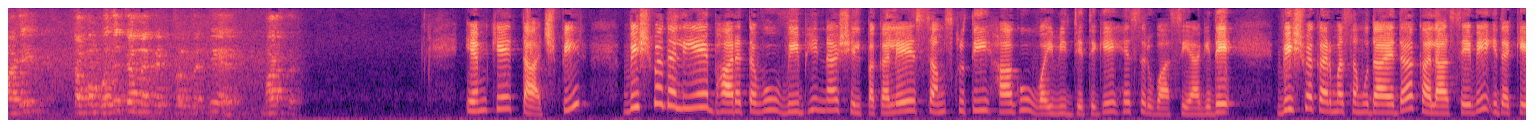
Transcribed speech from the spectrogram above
ಮಾಡಿ ತಮ್ಮ ಬದುಕನ್ನ ಕಟ್ಟಿಕೊಳ್ಳಕ್ಕೆ ಮಾಡ್ತಾರೆ. ಎಂಕೆ ತಾಜ್ಪೀರ್ ವಿಶ್ವದಲ್ಲಿಯೇ ಭಾರತವು ವಿಭಿನ್ನ ಶಿಲ್ಪಕಲೆ, ಸಂಸ್ಕೃತಿ ಹಾಗೂ ವೈವಿಧ್ಯತೆಗೆ ಹೆಸರುವಾಸಿಯಾಗಿದೆ. ವಿಶ್ವಕರ್ಮ ಸಮುದಾಯದ ಕಲಾ ಸೇವೆ ಇದಕ್ಕೆ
